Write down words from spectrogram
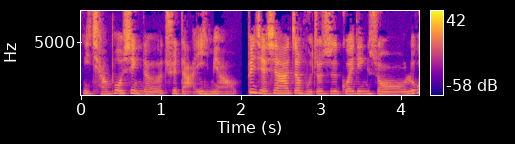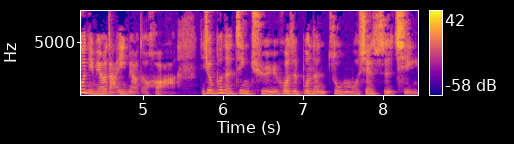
你强迫性的去打疫苗，并且现在政府就是规定说，如果你没有打疫苗的话，你就不能进去或者不能做某些事情。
